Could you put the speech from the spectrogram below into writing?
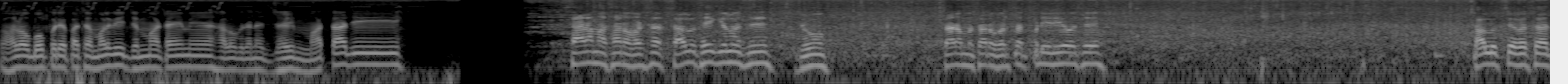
તો હાલો બપોરે પાછા મળવી. જમવા ટાઈમે. હાલો બધાને જય માતાજી. સારામાં સારો વરસાદ ચાલુ થઈ ગયેલો છે. જો, સારામાં સારો વરસાદ પડી રહ્યો છે. ચાલુ જ છે વરસાદ.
